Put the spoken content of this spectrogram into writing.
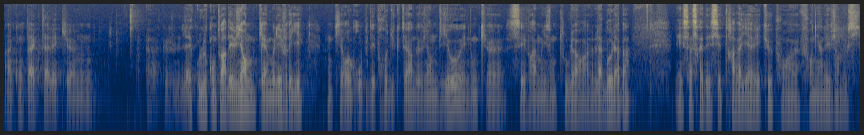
un contact avec que je- la- le comptoir des viandes qui est à Molévrier. donc qui regroupe des producteurs de viande bio. Et donc, c'est vraiment, ils ont tout leur labo là-bas. Et ça serait d'essayer de travailler avec eux pour fournir les viandes aussi.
